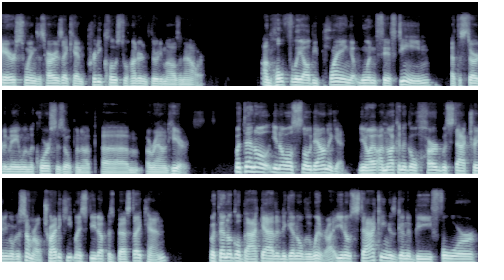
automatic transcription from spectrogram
air swings as hard as I can, pretty close to 130 miles an hour. I'm hopefully I'll be playing at 115 at the start of May when the courses open up um, around here. But then I'll, you know, I'll slow down again. You know, I, I'm not going to go hard with stack training over the summer. I'll try to keep my speed up as best I can but then I'll go back at it again over the winter. I, you know, stacking is going to be for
